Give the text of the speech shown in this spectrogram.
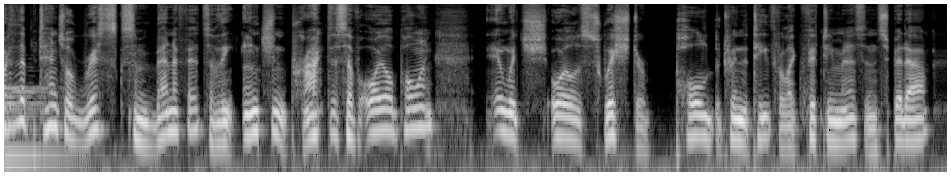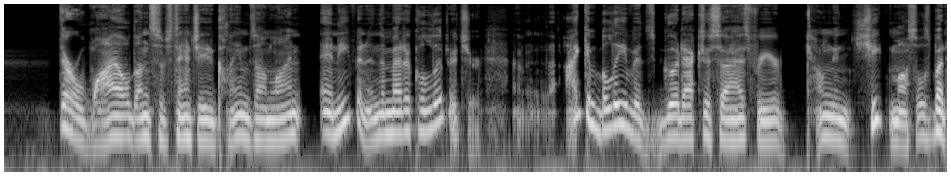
What are the potential risks and benefits of the ancient practice of oil pulling, in which oil is swished or pulled between the teeth for like 15 minutes and spit out? There are wild, unsubstantiated claims online, and even in the medical literature. I can believe it's good exercise for your tongue and cheek muscles, but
